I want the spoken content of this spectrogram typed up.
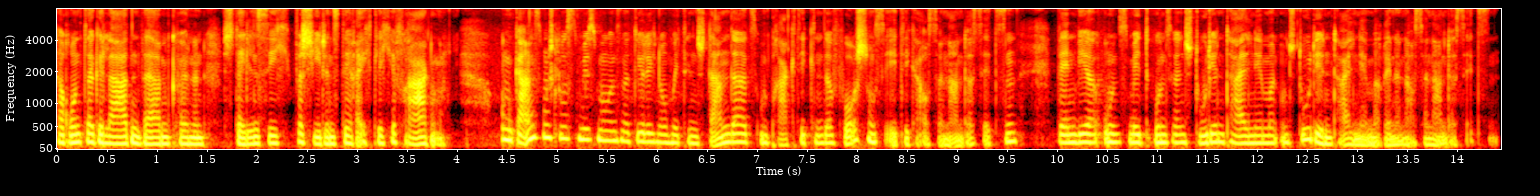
heruntergeladen werden können, stellen sich verschiedenste rechtliche Fragen. Und ganz am Schluss müssen wir uns natürlich noch mit den Standards und Praktiken der Forschungsethik auseinandersetzen, wenn wir uns mit unseren Studienteilnehmern und Studienteilnehmerinnen auseinandersetzen.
